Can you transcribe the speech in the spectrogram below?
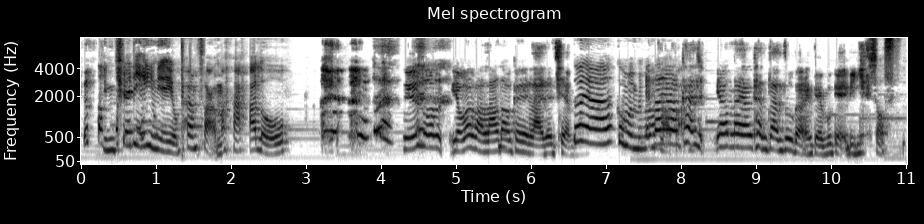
你确定一年有办法吗？Hello，你是说有办法拉到可以来的钱吗？对啊，根本没办法、欸。那要看要那要看赞助的人给不给力，笑死。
